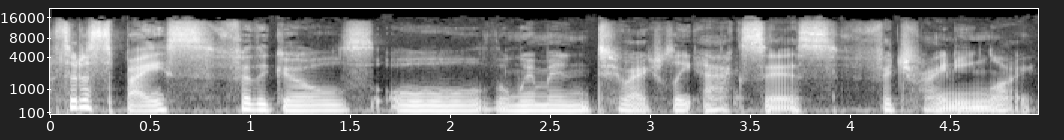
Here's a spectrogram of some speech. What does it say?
sort of space for the girls or the women to actually access for training like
